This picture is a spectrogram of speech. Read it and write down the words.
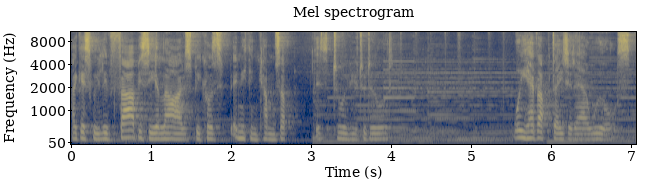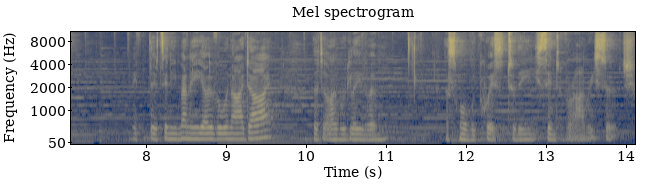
I guess we live far busier lives because anything comes up, there's two of you to do it. We have updated our wills. If there's any money over when I die, that I would leave a, a small bequest to the Centre for Eye Research.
